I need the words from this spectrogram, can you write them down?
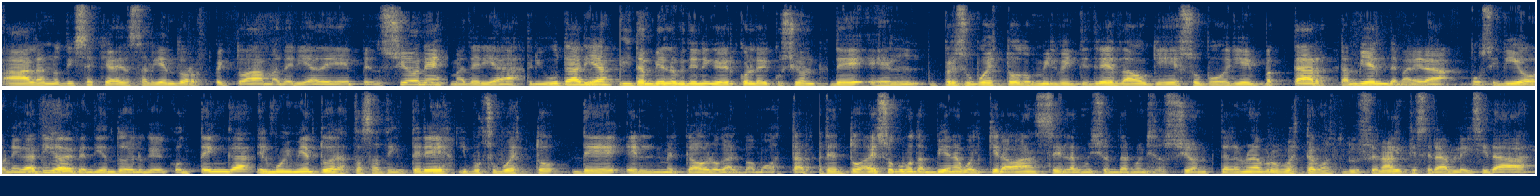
a las noticias que vayan saliendo respecto a materia de pensiones, materia tributaria y también lo que tiene que ver con la discusión del presupuesto 2023, dado que eso podría impactar también de manera positiva o negativa, dependiendo de lo que contenga el movimiento de las tasas de interés y por supuesto del mercado local. Vamos a estar atentos a eso, como también a cualquier avance en la Comisión de Armonización de la nueva propuesta constitucional que será plebiscitada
